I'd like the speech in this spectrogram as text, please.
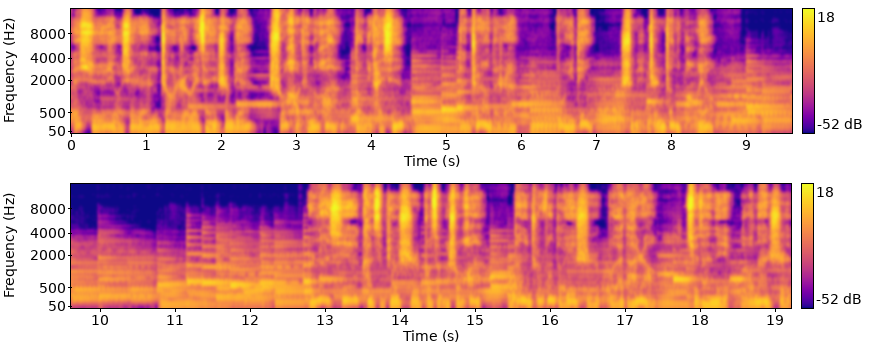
也许有些人整日围在你身边，说好听的话逗你开心，但这样的人不一定是你真正的朋友。而那些看似平时不怎么说话，当你春风得意时不来打扰，却在你落难时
